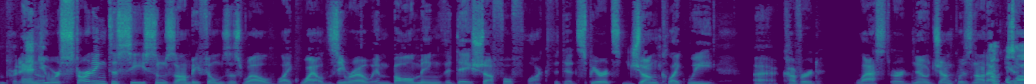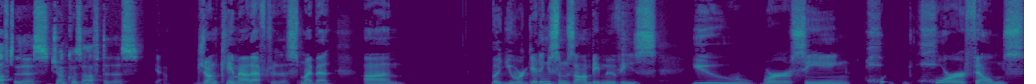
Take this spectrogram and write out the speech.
I'm pretty and sure. you were starting to see some zombie films as well, like Wild Zero, Embalming, The Day Shuffle, Flock the Dead Spirits, Junk, like we uh, covered last, or no, Junk was not Junk out. was yet. after this. Junk was after this. Yeah, Junk came out after this. My bad. Um, but you were getting some zombie movies. You were seeing ho- horror films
